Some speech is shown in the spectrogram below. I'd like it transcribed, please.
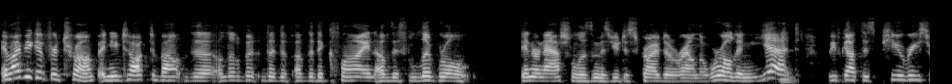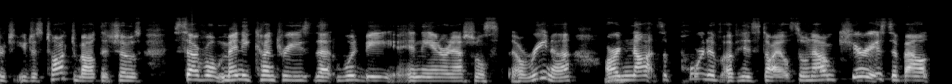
it might be good for Trump. And you talked about the a little bit the, of the decline of this liberal internationalism as you described it around the world and yet mm. we've got this pew research that you just talked about that shows several many countries that would be in the international arena are mm. not supportive of his style so now i'm curious about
